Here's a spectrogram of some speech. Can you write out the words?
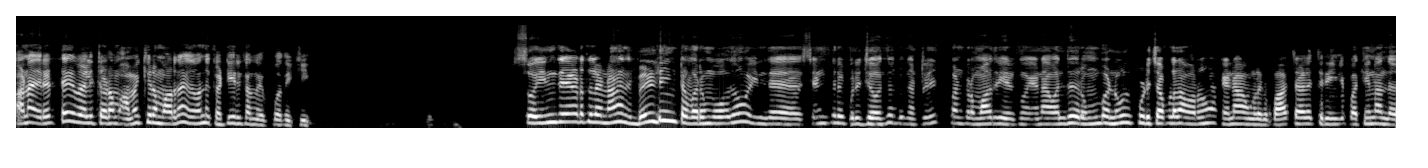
ஆனா இரட்டை வழித்தடம் அமைக்கிற மாதிரி தான் இதை வந்து கட்டியிருக்காங்க இப்போதைக்கு. ஸோ இந்த இடத்துல என்னன்னா இந்த பில்டிங்கிட்ட வரும்போதும் இந்த சென்டர் பிரிட்ஜை வந்து கொஞ்சம் ட்ரீட் பண்ணுற மாதிரி இருக்கும். ஏன்னா வந்து ரொம்ப நூல் பிடிச்சாப்புல தான் வரும். ஏன்னா அவங்களுக்கு பார்த்தாலே தெரியும். இங்கே பார்த்தீங்கன்னா அந்த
